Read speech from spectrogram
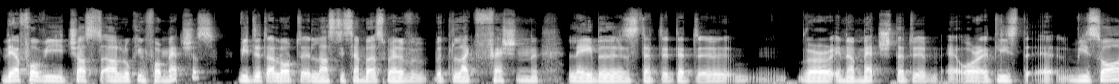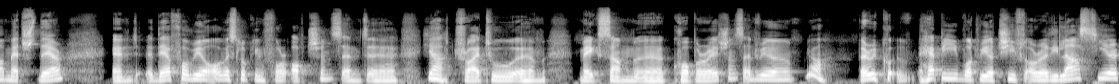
therefore we just are looking for matches we did a lot last December as well with, like fashion labels that that uh, were in a match that uh, or at least uh, we saw a match there and therefore we are always looking for options and uh, yeah try to um, make some uh, cooperations and we are yeah very co- happy what we achieved already last year.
